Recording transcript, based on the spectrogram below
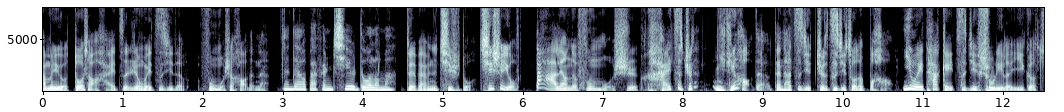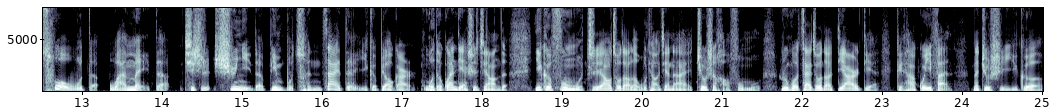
他们有多少孩子认为自己的父母是好的呢？难道要百分之七十多了吗？对，百分之七十多。其实有大量的父母是孩子觉得你挺好的，但他自己觉得自己做的不好，因为他给自己树立了一个错误的、完美的、其实虚拟的、并不存在的一个标杆儿。我的观点是这样的：一个父母只要做到了无条件的爱，就是好父母；如果再做到第二点，给他规范，那就是一个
